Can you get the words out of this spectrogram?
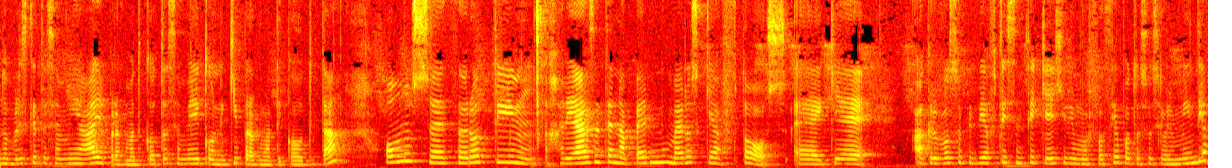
να βρίσκεται σε μια άλλη πραγματικότητα, σε μια εικονική πραγματικότητα. Όμως ε, θεωρώ ότι χρειάζεται να παίρνει μέρος και αυτός ε, και ακριβώς επειδή αυτή η συνθήκη έχει διαμορφωθεί από τα social media,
